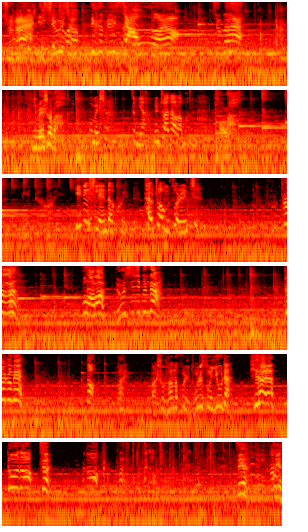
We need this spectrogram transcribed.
雪梅，你醒醒，你可别吓唬我呀！雪梅，你没事吧？我没事。怎么样，人抓到了吗？好了。连德奎，一定是连德奎，他要抓我们做人质。志恩，不好了，有人袭击兵站！站住！民，到，快把受伤的妇女同志送医务站。其他人跟我走。是，快走，快快走。子英，子英，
